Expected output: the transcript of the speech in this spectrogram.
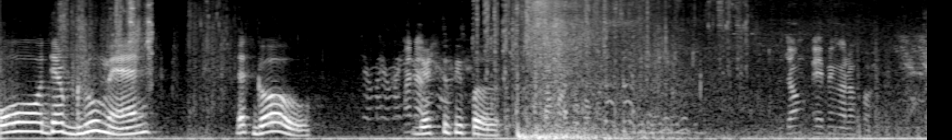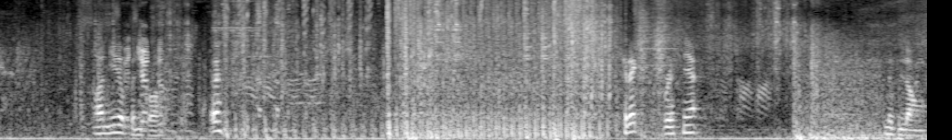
Oh they're blue man Let's go Mana? There's two people Jong, eh, pengarah ko. Oh ni depan Headshot kau. Eh Crack pressnya Dia belong.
